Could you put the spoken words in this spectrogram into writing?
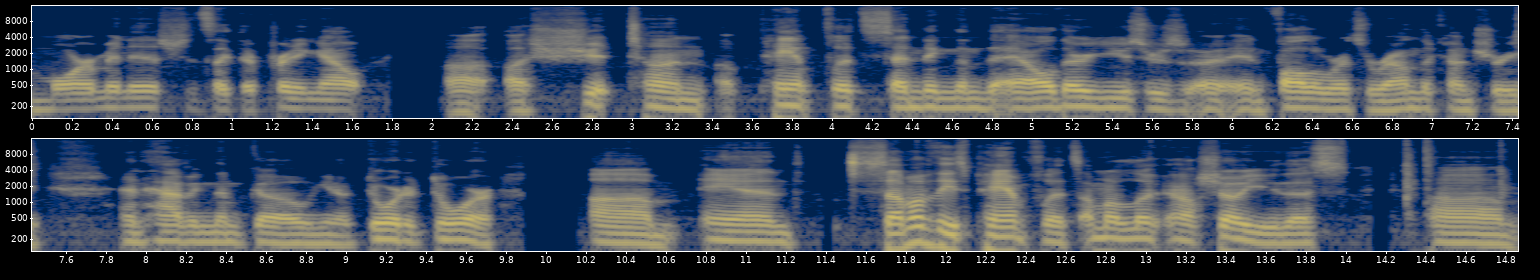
Mormonish. It's like they're printing out uh, a shit ton of pamphlets, sending them to all their users uh, and followers around the country, and having them go, you know, door to door. Um, and some of these pamphlets, I'm gonna look. I'll show you this. Um,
